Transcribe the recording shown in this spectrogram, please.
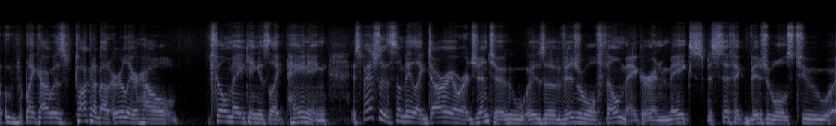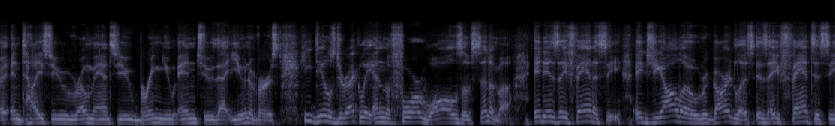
like I was talking about earlier how filmmaking is like painting, especially with somebody like Dario Argento, who is a visual filmmaker and makes specific visuals to uh, entice you, romance you, bring you into that universe. He deals directly in the four walls of cinema. It is a fantasy. A giallo, regardless, is a fantasy,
